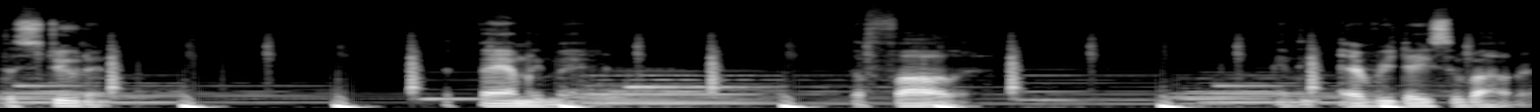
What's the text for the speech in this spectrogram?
the student, the family man, the father, and the everyday survivor.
